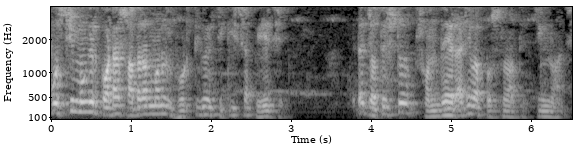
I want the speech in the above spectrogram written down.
পশ্চিমবঙ্গের কটা সাধারণ মানুষ ভর্তি হয়ে চিকিৎসা পেয়েছে, এটা যথেষ্ট সন্দেহের আছে বা প্রশ্ন আছে, চিহ্ন আছে।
